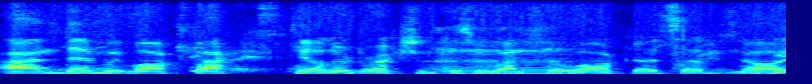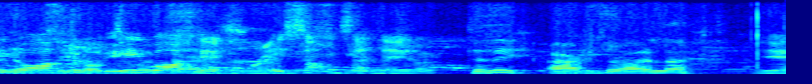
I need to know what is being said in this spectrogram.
And then we walked back the other direction because we went for a uh, walk. I said, "No, I He don't want to go he to my walked out parents." to Greystones that day, like. Did he? After I left. Yeah.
